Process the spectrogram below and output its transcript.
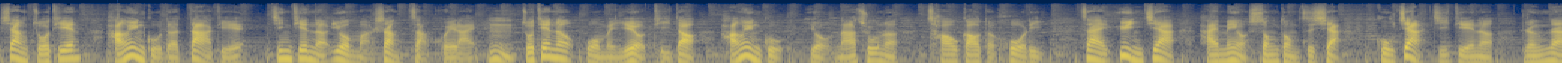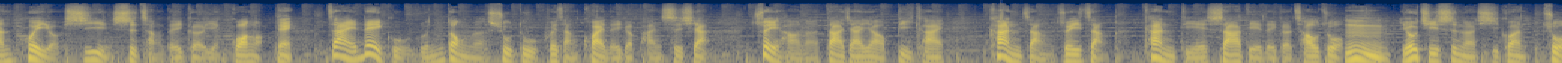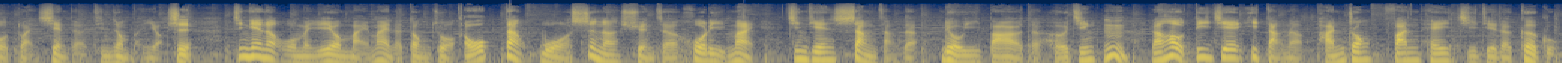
像昨天航运股的大跌，今天呢又马上涨回来。嗯，昨天呢我们也有提到，航运股有拿出呢超高的获利，在运价还没有松动之下，股价急跌呢仍然会有吸引市场的一个眼光哦。对，在类股轮动呢速度非常快的一个盘势下，最好呢大家要避开。看涨追涨，看跌杀跌的一个操作，嗯，尤其是呢习惯做短线的听众朋友，是。今天呢我们也有买卖的动作。哦，但我是呢选择获利卖今天上涨的六一八二的合金，嗯，然后低阶一档呢盘中翻黑急跌的个股。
